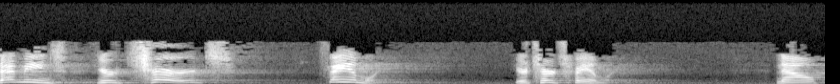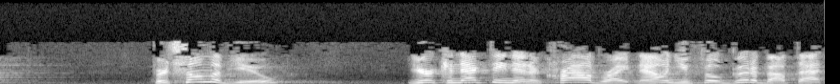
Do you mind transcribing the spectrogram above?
That means your church family. Your church family. Now, for some of you, you're connecting in a crowd right now and you feel good about that.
